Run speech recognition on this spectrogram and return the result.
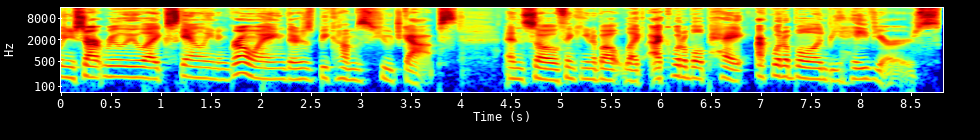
when you start really like scaling and growing, there's becomes huge gaps. And so thinking about like equitable pay, equitable in behaviors.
